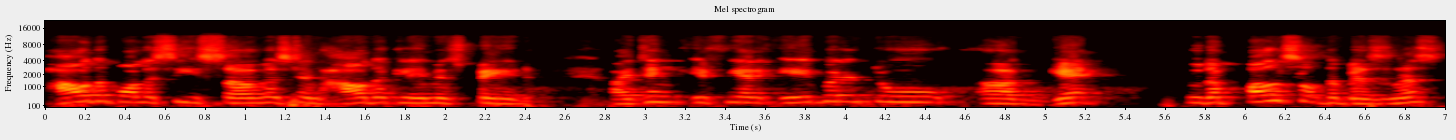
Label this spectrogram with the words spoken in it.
how the policy is serviced and how the claim is paid. I think if we are able to uh, get to the pulse of the business,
